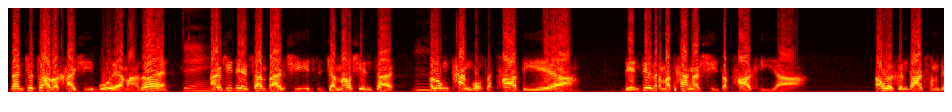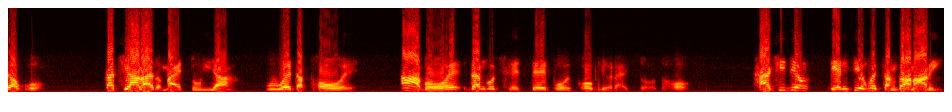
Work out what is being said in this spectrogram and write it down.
那就照着开西部呀嘛，对不对？对。台积电三百七一直讲到现在，他拢探过十趴跌啊，联电那么探啊四十趴起呀。他会跟大家强调过，大家来的卖堆啊，有的在铺的，啊无的，咱个找底部的股票来做的吼。台积电、联电会涨到哪里？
